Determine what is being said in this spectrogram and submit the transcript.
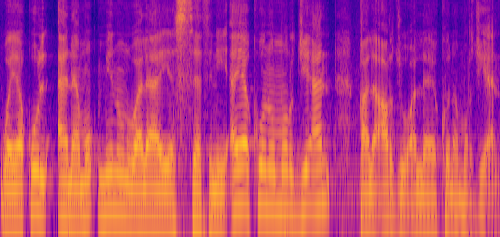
ويقول أنا مؤمن ولا يستثني أيكون مرجئا؟ قال أرجو ألا يكون مرجئا.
